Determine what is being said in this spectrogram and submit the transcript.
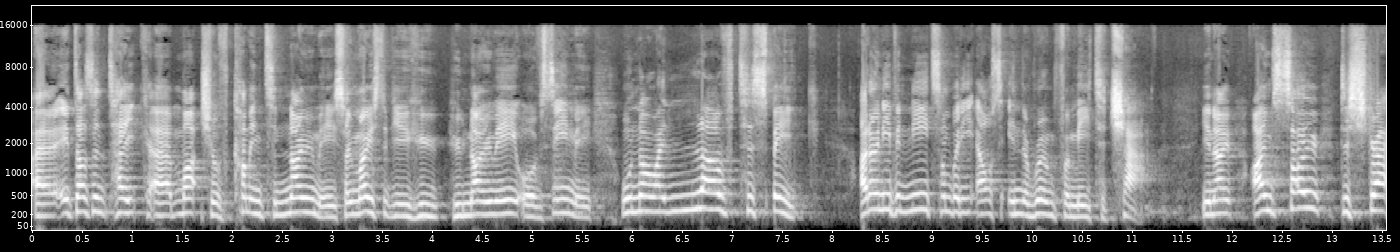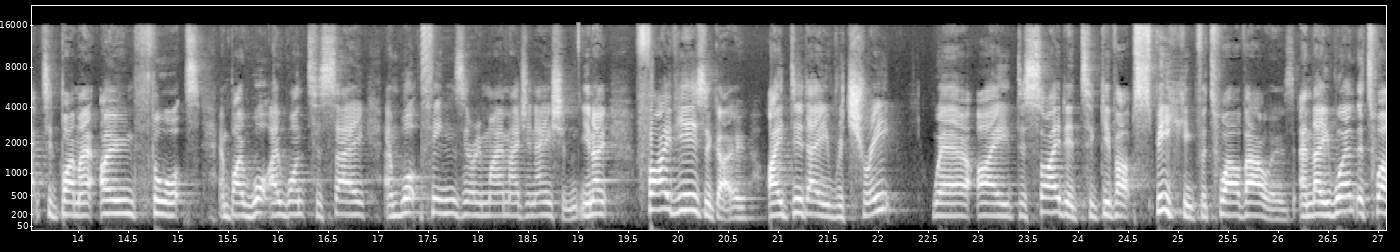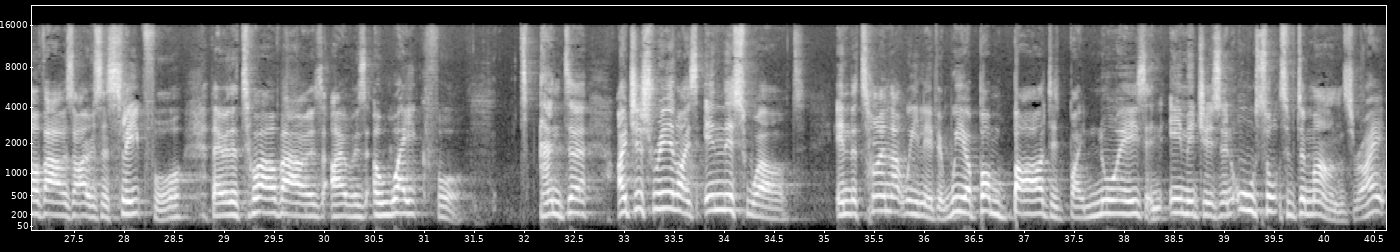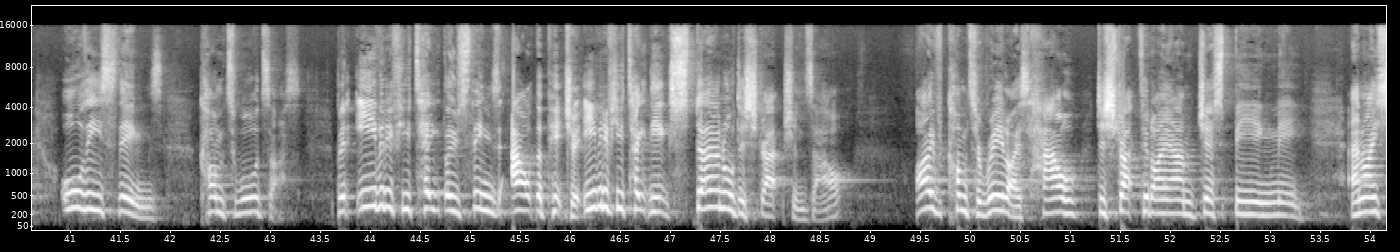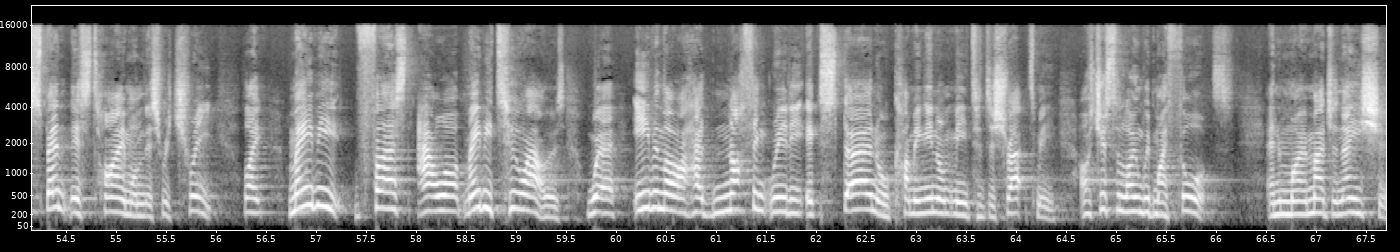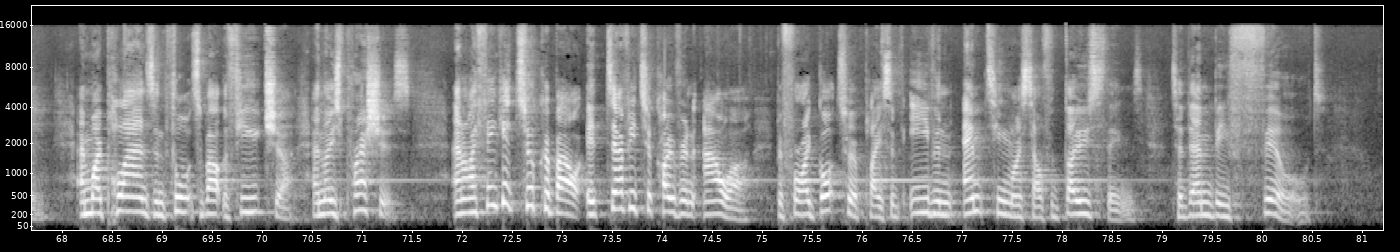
Uh, it doesn't take uh, much of coming to know me. So, most of you who, who know me or have seen me will know I love to speak. I don't even need somebody else in the room for me to chat. You know, I'm so distracted by my own thoughts and by what I want to say and what things are in my imagination. You know, five years ago, I did a retreat where I decided to give up speaking for 12 hours. And they weren't the 12 hours I was asleep for, they were the 12 hours I was awake for. And uh, I just realized in this world, in the time that we live in, we are bombarded by noise and images and all sorts of demands, right? All these things come towards us. But even if you take those things out the picture, even if you take the external distractions out, I've come to realize how distracted I am just being me. And I spent this time on this retreat, like maybe first hour, maybe two hours, where even though I had nothing really external coming in on me to distract me, I was just alone with my thoughts and my imagination and my plans and thoughts about the future and those pressures. And I think it took about, it definitely took over an hour before I got to a place of even emptying myself of those things to then be filled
